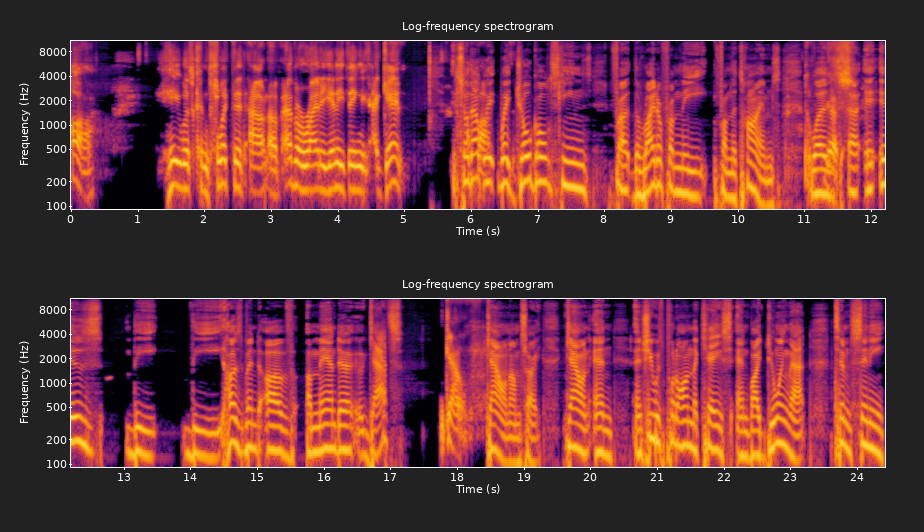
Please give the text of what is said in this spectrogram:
her, he was conflicted out of ever writing anything again. So that wait, wait, Joe Goldstein's the writer from the from the Times was Yes. uh, is the the husband of Amanda Gatz. Gown. Gown, I'm sorry, Gown, and and she was put on the case, and by doing that, Tim Sinney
